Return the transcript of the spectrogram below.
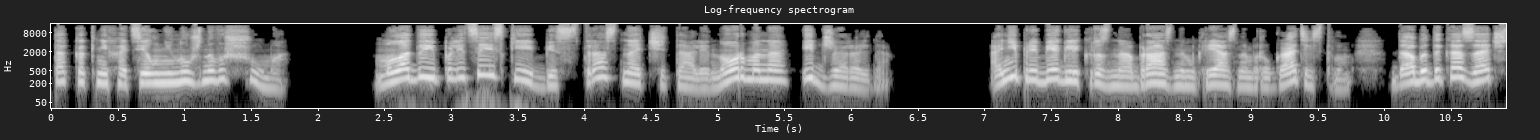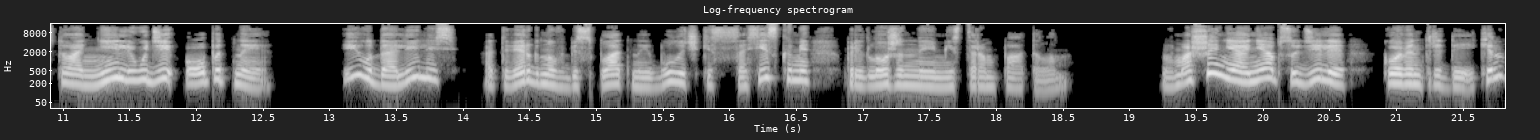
так как не хотел ненужного шума. Молодые полицейские бесстрастно отчитали Нормана и Джеральда. Они прибегли к разнообразным грязным ругательствам, дабы доказать, что они люди опытные, и удалились, отвергнув бесплатные булочки с сосисками, предложенные мистером Паттлом. В машине они обсудили Ковентри Дейкин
